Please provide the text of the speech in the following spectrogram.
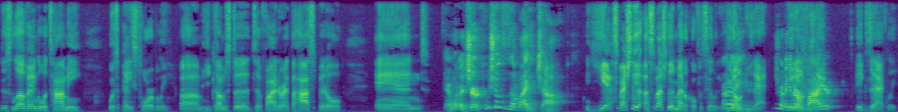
this love angle with Tommy was paced horribly. Um, he comes to to find her at the hospital, and And what a jerk! Who shows somebody a job? yeah, especially especially a medical facility. You don't do that. You're trying to get You her don't do that. fired? Exactly.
